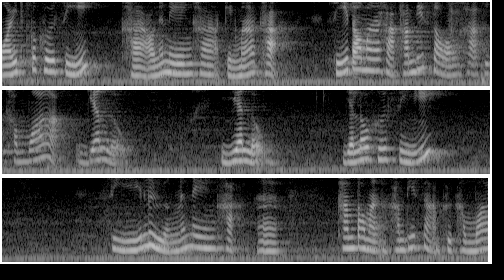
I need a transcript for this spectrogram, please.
white ก็คือสีขาวนั่นเองค่ะ เก่งมากค่ะ สีต่อมาค่ะคำที่สองค่ะ คือคำว่า yellow yellow yellow คือสี สีเหลืองนั่นเองค่ะอ่าคำต่อมาคำที่สามคือคำว่า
